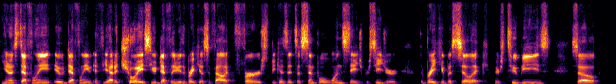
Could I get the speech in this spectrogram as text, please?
you know, it's definitely, it would definitely, if you had a choice, you'd definitely do the brachiocephalic first because it's a simple one stage procedure. The brachiobasilic, there's two B's. So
